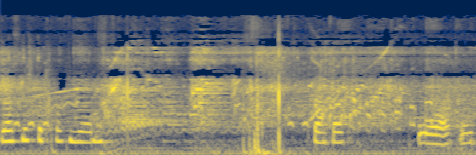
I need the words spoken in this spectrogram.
Du hast nicht getroffen werden. Danke. Oh, gut.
